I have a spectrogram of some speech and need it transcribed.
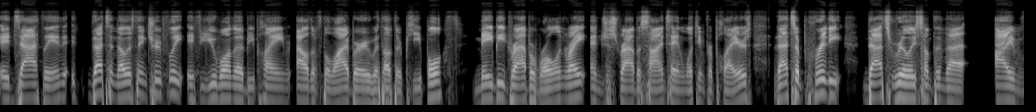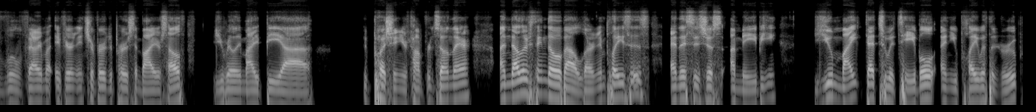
Exactly. And it, that's another thing, truthfully. If you want to be playing out of the library with other people, maybe grab a roll and write and just grab a sign saying looking for players. That's a pretty, that's really something that I will very much. If you're an introverted person by yourself, you really might be uh, pushing your comfort zone there. Another thing though about learning places, and this is just a maybe, you might get to a table and you play with a group,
